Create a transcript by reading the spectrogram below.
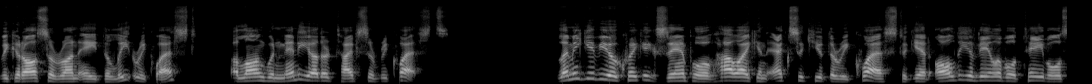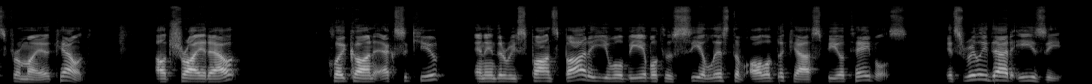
We could also run a delete request, along with many other types of requests. Let me give you a quick example of how I can execute the request to get all the available tables from my account. I'll try it out. Click on Execute, and in the response body, you will be able to see a list of all of the Caspio tables. It's really that easy.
